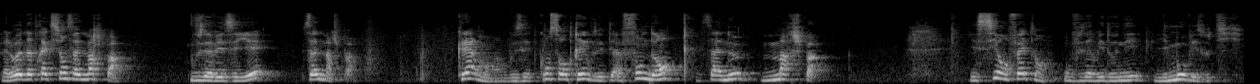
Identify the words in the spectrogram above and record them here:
La loi de l'attraction, ça ne marche pas. Vous avez essayé, ça ne marche pas. Clairement, hein, vous êtes concentré, vous êtes à fond dedans, ça ne marche pas. Et si en fait, on vous avait donné les mauvais outils?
